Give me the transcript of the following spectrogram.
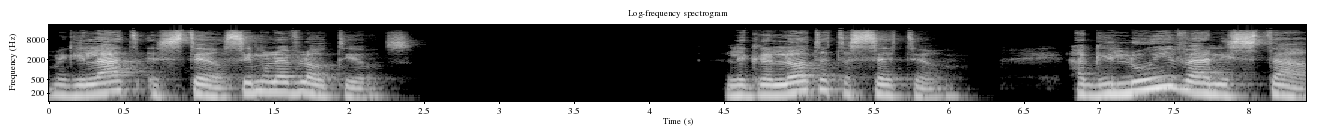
מגילת אסתר, שימו לב לאותיות. לגלות את הסתר. הגילוי והנסתר.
